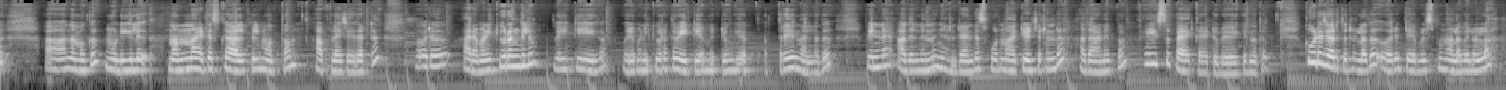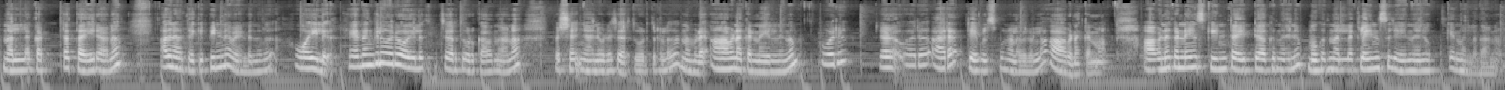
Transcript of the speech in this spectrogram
നമുക്ക് മുടിയിൽ നന്നായിട്ട് സ്കാൽപ്പിൽ മൊത്തം അപ്ലൈ ചെയ്തിട്ട് ഒരു അരമണിക്കൂറെങ്കിലും വെയിറ്റ് ചെയ്യുക. ഒരു മണിക്കൂറൊക്കെ വെയിറ്റ് ചെയ്യാൻ പറ്റുമെങ്കിൽ അത് അത്രയും നല്ലത്. പിന്നെ അതിൽ നിന്ന് ഞാൻ രണ്ട് സ്പൂൺ മാറ്റി വെച്ചിട്ടുണ്ട്. അതാണ് ഇപ്പം ഫേസ് പാക്കായിട്ട് ഉപയോഗിക്കുന്നത്. കൂടെ ചേർത്തിട്ടുള്ളത് ഒരു ടേബിൾ സ്പൂൺ അളവിലുള്ള നല്ല കട്ട തൈരാണ്. അതിനകത്തേക്ക് പിന്നെ വേണ്ടുന്നത് ഓയിൽ ഏതെങ്കിലും ഒരു ഓയിൽ ചേർത്ത് കൊടുക്കാവുന്നതാണ്. പക്ഷേ ഞാനിവിടെ ചേർത്ത് കൊടുത്തിട്ടുള്ളത് നമ്മുടെ ആവണക്കെണ്ണയിൽ നിന്നും ഒരു ഒരു അര ടേബിൾ സ്പൂൺ അളവിലുള്ള ആവണക്കെണ്ണ. ആവണക്കെണ്ണയും സ്കിൻ ടൈറ്റ് ആക്കുന്നതിനും മുഖം നല്ല ക്ലെൻസ് ചെയ്യുന്നതിനും ഒക്കെ നല്ലതാണ്.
